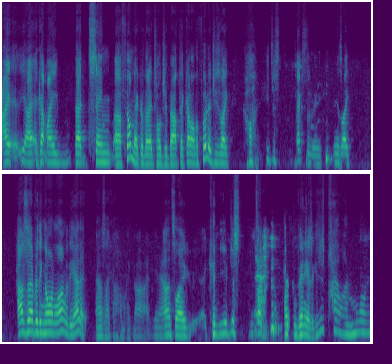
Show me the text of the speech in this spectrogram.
I yeah I got my that same uh, filmmaker that I told you about that got all the footage. He's like, oh, he just texted me. he's like, "How's everything going along with the edit?" And I was like, "Oh my god!" You know, it's like, could you just it's yeah. like cousin Vinny is like, just pile on more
